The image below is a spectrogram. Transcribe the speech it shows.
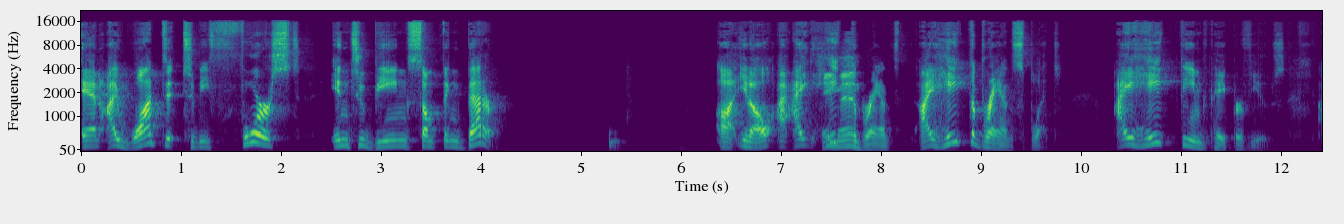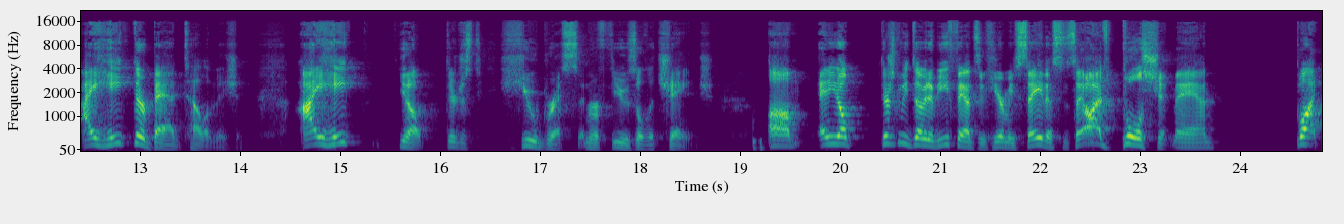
And i want it to be forced into being something better uh, you know, I, I hate Amen. the brand. I hate the brand split. I hate themed pay per views. I hate their bad television. I hate, you know, they're just hubris and refusal to change. Um, and you know, there's gonna be WWE fans who hear me say this and say, "Oh, it's bullshit, man." But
